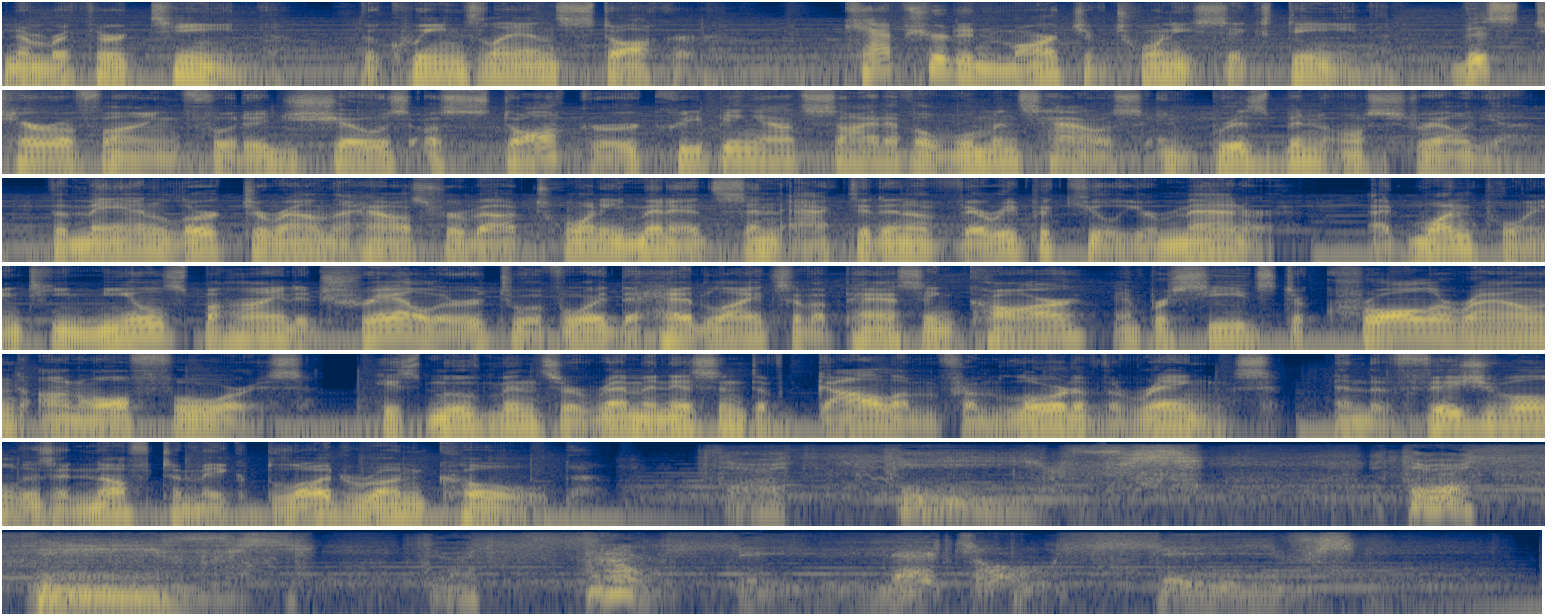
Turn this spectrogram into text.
Number 13. the Queensland Stalker. Captured in March of 2016, this terrifying footage shows a stalker creeping outside of a woman's house in Brisbane, Australia. The man lurked around the house for about 20 minutes and acted in a very peculiar manner. At one point, he kneels behind a trailer to avoid the headlights of a passing car and proceeds to crawl around on all fours. His movements are reminiscent of Gollum from Lord of the Rings, and the visual is enough to make blood run cold. They're thieves. They're thieves. They're filthy little thieves.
